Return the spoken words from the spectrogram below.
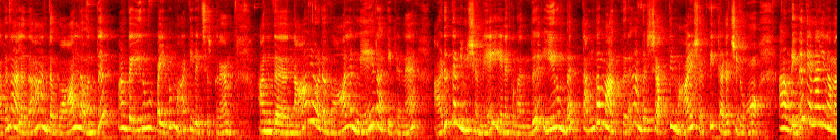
அதனால தான் அந்த வாலில் வந்து அந்த இரும்பு பைப்பு மாட்டி வச்சிருக்கிறேன். அந்த நாயோட வாலை நேராக்கிட்டேன்னு அடுத்த நிமிஷமே எனக்கு வந்து இரும்பை தங்கமாக்குற அந்த சக்தி மாய சக்தி கிடச்சிடும். அப்படின்னு தெனாலிராமா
